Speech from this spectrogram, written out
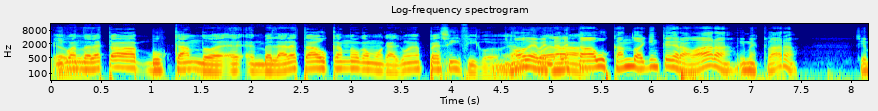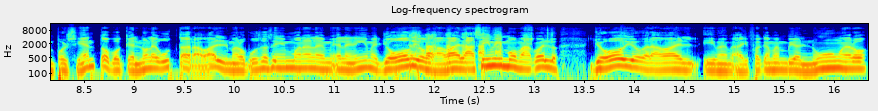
Qué y cuando él estaba buscando, eh, en verdad él estaba buscando como que algo en específico. No, Él de verdad le fuera- estaba buscando a alguien que grabara y mezclara. 100%, porque él no le gusta grabar. Me lo puso así mismo en el, en el email. Yo odio grabar. Así mismo me acuerdo. Yo odio grabar. Y me- ahí fue que me envió el número.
